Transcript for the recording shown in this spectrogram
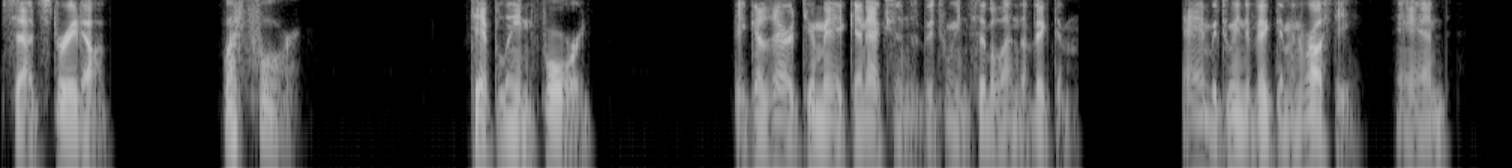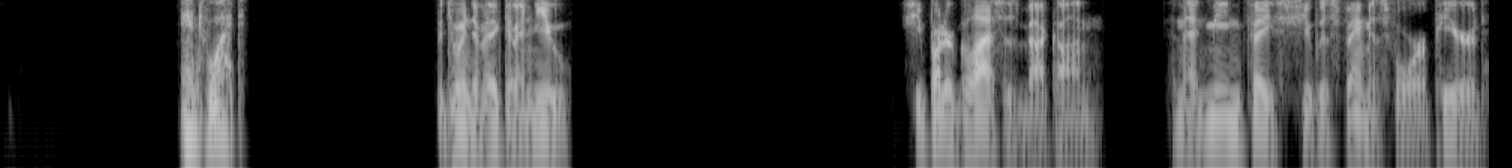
sat straight up. What for? Tip leaned forward. Because there are too many connections between Sybil and the victim, and between the victim and Rusty, and. And what? Between the victim and you. She put her glasses back on, and that mean face she was famous for appeared.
